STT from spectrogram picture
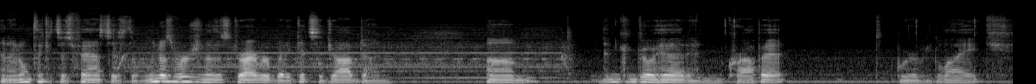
And I don't think it's as fast as the Windows version of this driver, but it gets the job done. Um, then you can go ahead and crop it wherever you'd like.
